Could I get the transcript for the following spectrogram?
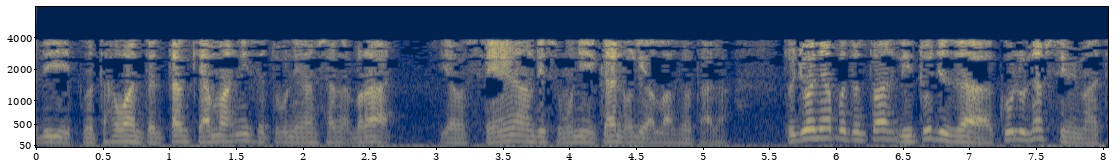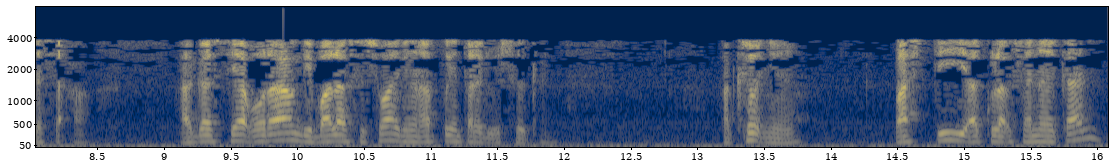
Jadi pengetahuan tentang kiamat ni satu benda yang sangat berat yang senang disembunyikan oleh Allah SWT. Tujuannya apa tuan-tuan? Litujza kullu nafsin mimma tas'a. Agar setiap orang dibalas sesuai dengan apa yang telah diusahakan. Maksudnya pasti aku laksanakan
